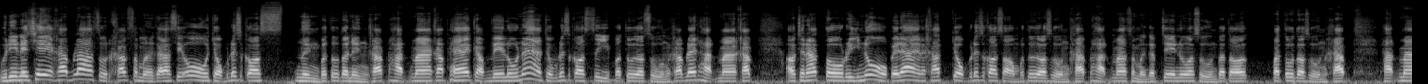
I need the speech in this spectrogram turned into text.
อูดิเนเช่ครับล่าสุดครับเสมอกับลาซิโอจบด้วยสกอร์1ประตูต่อ1ครับถัดมาครับแพ้กับเวโรนาจบด้วยสกอร์4ประตูต่อ0ครับและถัดมาครับเอาชนะโตริโนไปได้นะครับจบด้วยสกอร์2ประตูต่อ0ครับถัดมาเสมอกับเจนัว0ประตูประตูต่อ0ครับถัดมา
